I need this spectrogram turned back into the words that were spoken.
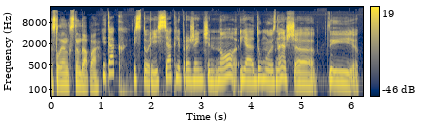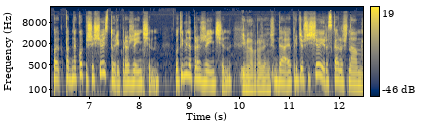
сленг стендапа. Итак, истории иссякли про женщин, но я думаю, знаешь, э, ты по- поднакопишь еще историй про женщин. Вот именно про женщин. Именно про женщин. Да, и придешь еще и расскажешь нам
